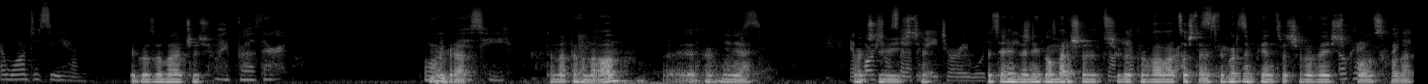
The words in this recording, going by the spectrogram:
I want to see him. Chcę go zobaczyć. My brother? Mój brat. is he? To na pewno on? E, pewnie nie. Oczywiście. Specjalnie dla niego Marshall przygotowała coś tam. Jest na górnym piętrze, trzeba wejść po schodach.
